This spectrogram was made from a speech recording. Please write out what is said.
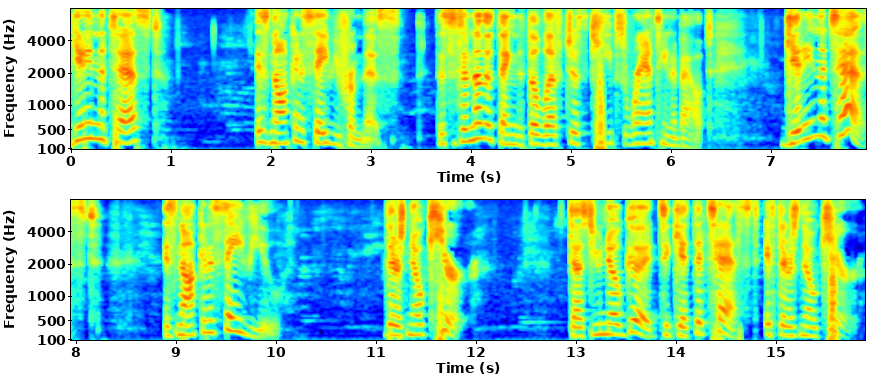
Getting the test is not going to save you from this. This is another thing that the left just keeps ranting about. Getting the test is not going to save you. There's no cure. Does you no good to get the test if there's no cure.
